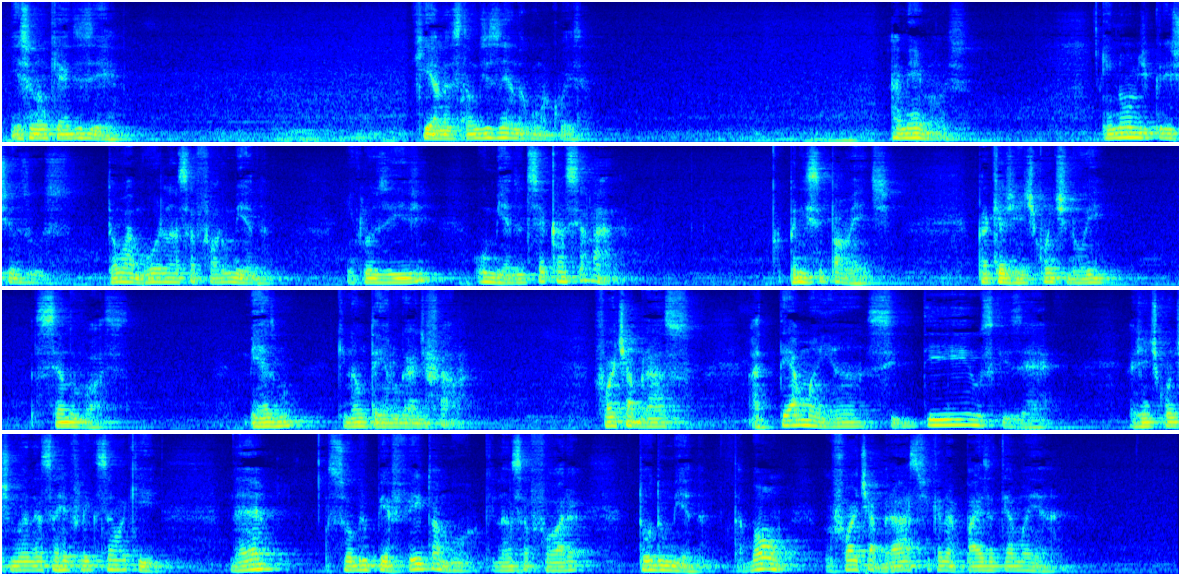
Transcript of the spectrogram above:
Isso não quer dizer que elas estão dizendo alguma coisa. Amém, irmãos? Em nome de Cristo Jesus. Então o amor lança fora o medo, inclusive o medo de ser cancelado, principalmente para que a gente continue sendo voz, mesmo que não tenha lugar de fala. Forte abraço, até amanhã, se Deus quiser. A gente continua nessa reflexão aqui, né? Sobre o perfeito amor que lança fora todo medo. Tá bom? Um forte abraço, fica na paz até amanhã.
